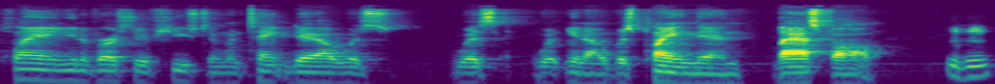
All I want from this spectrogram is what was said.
playing University of Houston when Tank Dell was was you know was playing then last fall. Mm-hmm.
